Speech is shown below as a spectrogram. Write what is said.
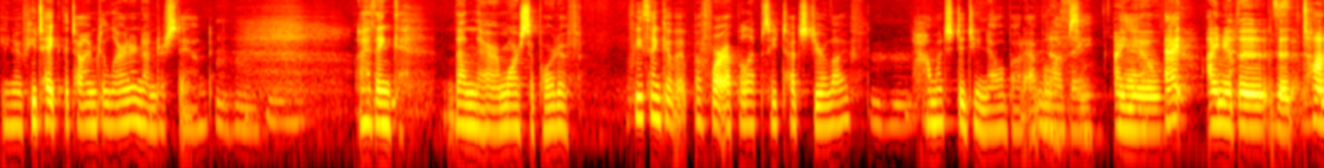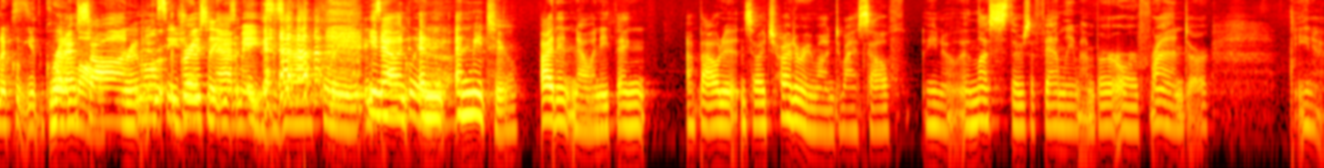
You know, if you take the time to learn and understand, mm-hmm. I think then they're more supportive. If you think of it before epilepsy touched your life, mm-hmm. how much did you know about epilepsy? Nothing. I yeah. knew. I, I knew the the tonic what I saw on Gr- Grey's Anatomy. Exactly. exactly. you know, and, and, and me too. I didn't know anything about it, and so I try to remind myself. You know, unless there's a family member or a friend or you know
